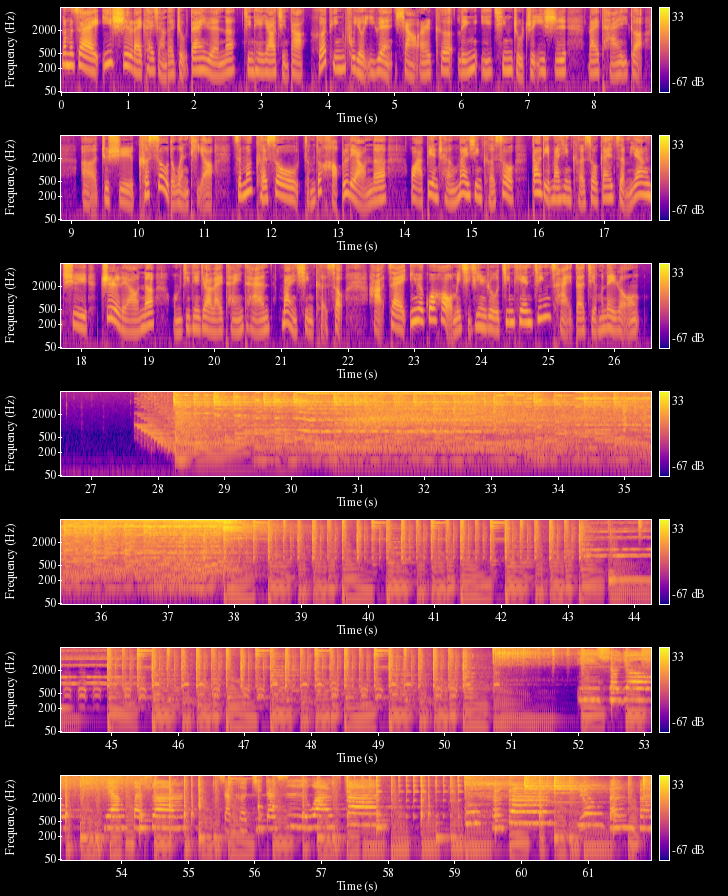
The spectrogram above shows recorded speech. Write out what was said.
那么，在医师来开讲的主单元呢，今天邀请到和平妇幼医院小儿科林怡清主治医师来谈一个呃，就是咳嗽的问题哦。怎么咳嗽怎么都好不了呢？哇，变成慢性咳嗽，到底慢性咳嗽该怎么样去治疗呢？我们今天就要来谈一谈慢性咳嗽。好，在音乐过后，我们一起进入今天精彩的节目内容。四碗饭，五瓣饭，六瓣瓣，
